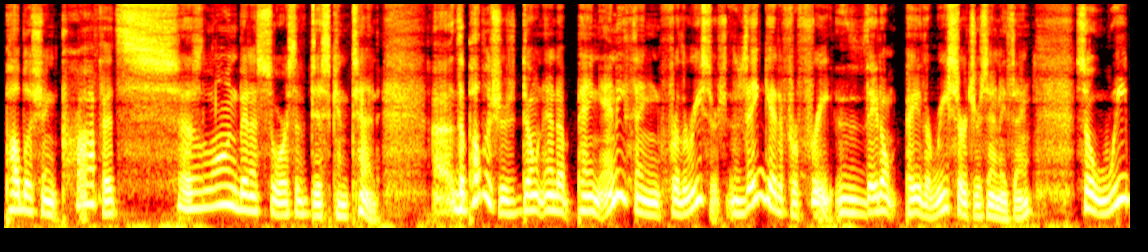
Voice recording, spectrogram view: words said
publishing profits has long been a source of discontent. Uh, the publishers don't end up paying anything for the research. They get it for free. They don't pay the researchers anything. So we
